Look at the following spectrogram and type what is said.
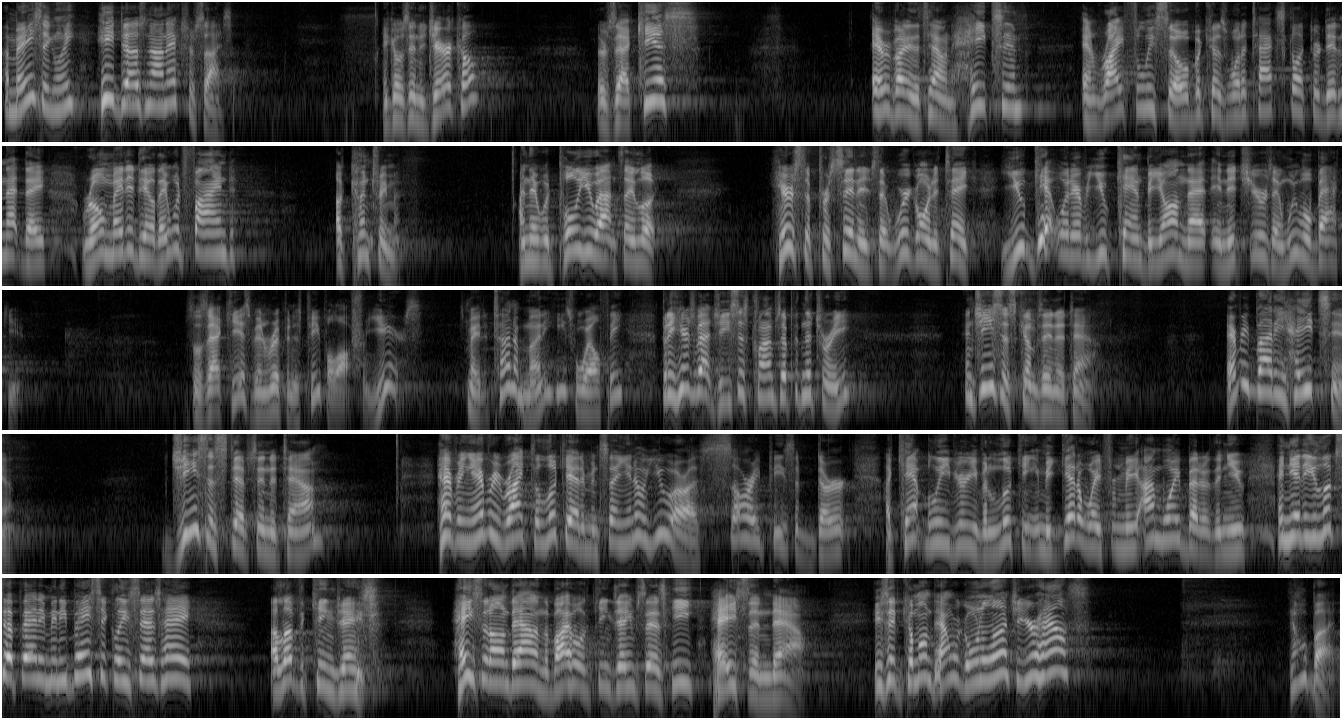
amazingly, he does not exercise it. He goes into Jericho. There's Zacchaeus. Everybody in the town hates him, and rightfully so, because what a tax collector did in that day, Rome made a deal. They would find a countryman, and they would pull you out and say, Look, here's the percentage that we're going to take. You get whatever you can beyond that, and it's yours, and we will back you. So Zacchaeus has been ripping his people off for years. He's made a ton of money, he's wealthy, but he hears about Jesus, climbs up in the tree, and Jesus comes into town. Everybody hates him. Jesus steps into town, having every right to look at him and say, You know, you are a sorry piece of dirt. I can't believe you're even looking at me. Get away from me. I'm way better than you. And yet he looks up at him and he basically says, Hey, I love the King James. Hasten on down. And the Bible, King James says, He hastened down. He said, Come on down. We're going to lunch at your house. Nobody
